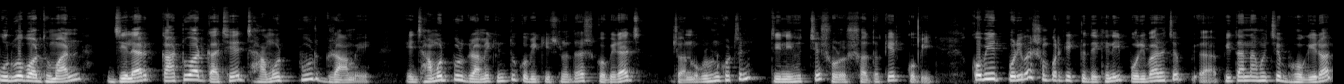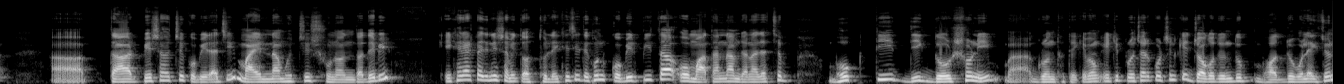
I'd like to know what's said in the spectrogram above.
পূর্ব বর্ধমান জেলার কাটোয়ার কাছে ঝামটপুর গ্রামে। এই ঝামটপুর গ্রামে কিন্তু কবি কৃষ্ণদাস কবিরাজ জন্মগ্রহণ করছেন, তিনি হচ্ছে ষোড়শ শতকের কবি। কবির পরিবার সম্পর্কে একটু দেখে নিই, পরিবার হচ্ছে পিতার নাম হচ্ছে ভগীরথ তার পেশা হচ্ছে কবিরাজি, মায়ের নাম হচ্ছে সুনন্দা দেবী। এখানে একটা জিনিস আমি তথ্য লিখেছি। দেখুন কবির পিতা ও মাতার নাম জানা যাচ্ছে ভক্তি দিগদর্শনী আহ, গ্রন্থ থেকে এবং এটি প্রচার করছেন কে জগদন্দু ভদ্র বলে একজন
